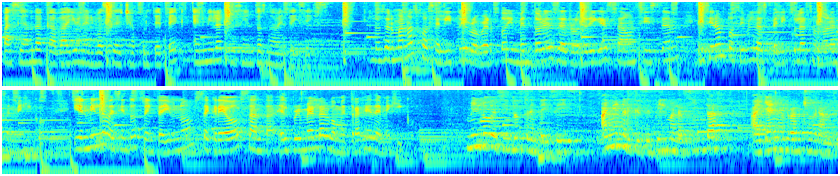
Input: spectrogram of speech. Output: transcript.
paseando a caballo en el bosque de Chapultepec en 1896. Los hermanos Joselito y Roberto, inventores del Rodríguez Sound System, hicieron posible las películas sonoras en México, y en 1931 se creó Santa, el primer largometraje de México. 1936, año en el que se filma la cinta Allá en el Rancho Grande,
